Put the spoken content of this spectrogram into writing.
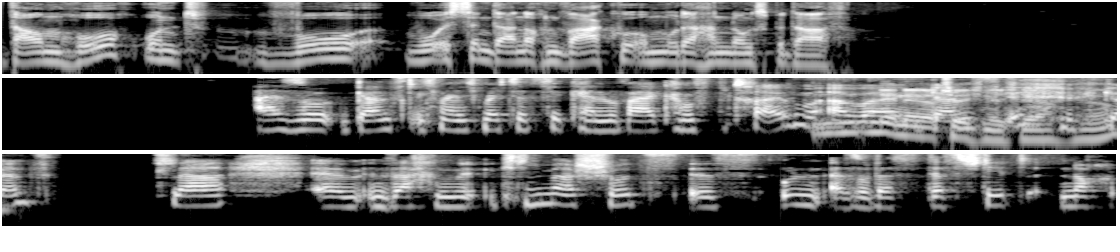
Daumen hoch? Und wo, wo ist denn da noch ein Vakuum oder Handlungsbedarf? Also ganz, ich meine, ich möchte jetzt hier keinen Wahlkampf betreiben, aber nee, nee, ganz, natürlich nicht, ja, ja. ganz klar ähm, in Sachen Klimaschutz ist, un, also das, das steht noch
